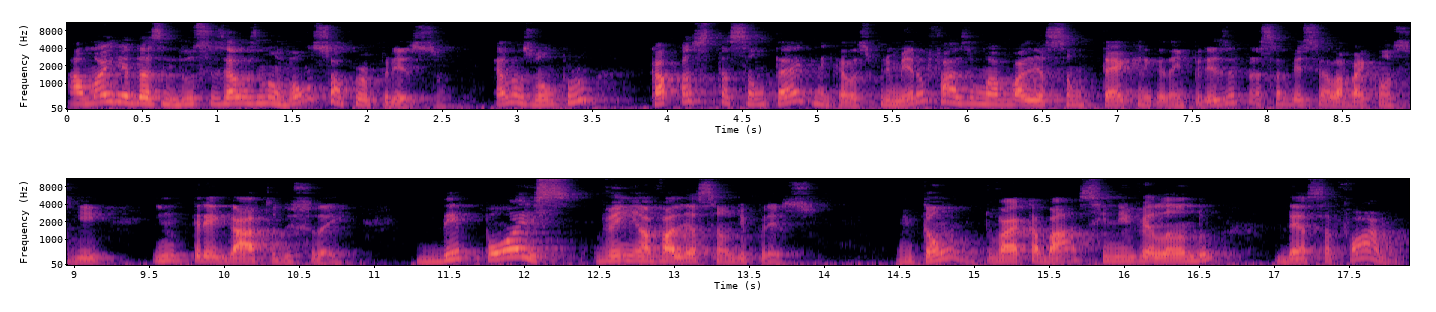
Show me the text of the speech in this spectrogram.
a maioria das indústrias elas não vão só por preço, elas vão por capacitação técnica. Elas primeiro fazem uma avaliação técnica da empresa para saber se ela vai conseguir entregar tudo isso daí. Depois vem a avaliação de preço. Então, tu vai acabar se nivelando dessa forma.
